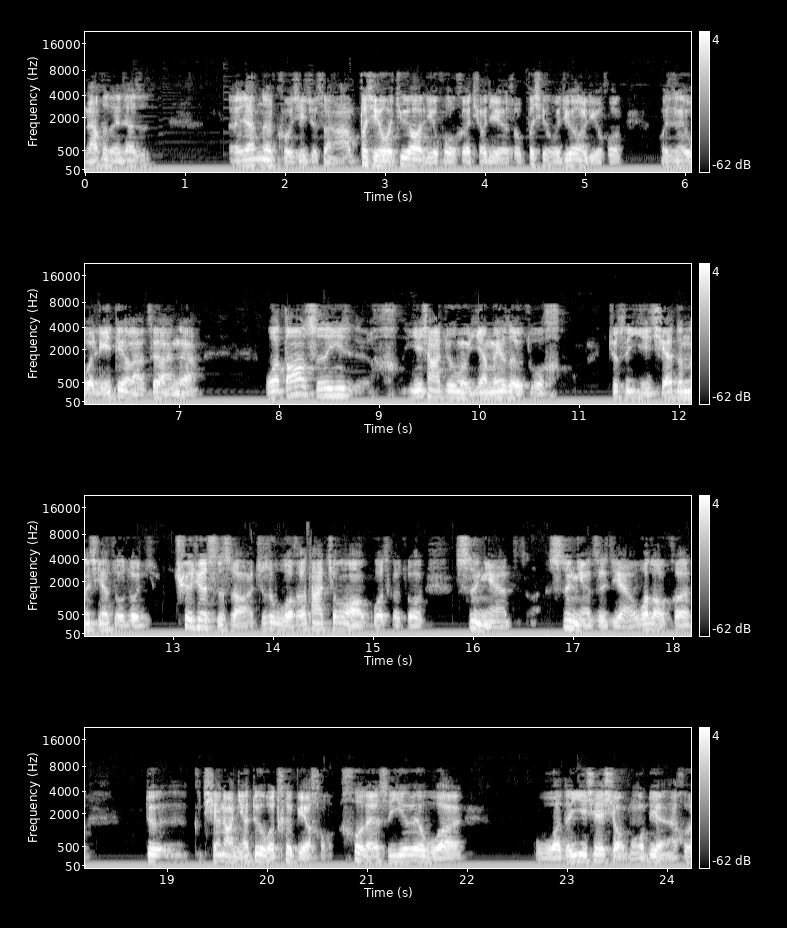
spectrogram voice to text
然后人家是人家那口气就是啊，不行，我就要离婚。和调解员说不行，我就要离婚。我我离定了，这样那。我当时一一下就也没忍住，就是以前的那些种种，确确实实啊，就是我和他交往过程中四年四年之间，我老婆对前两年对我特别好，后来是因为我我的一些小毛病，然后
